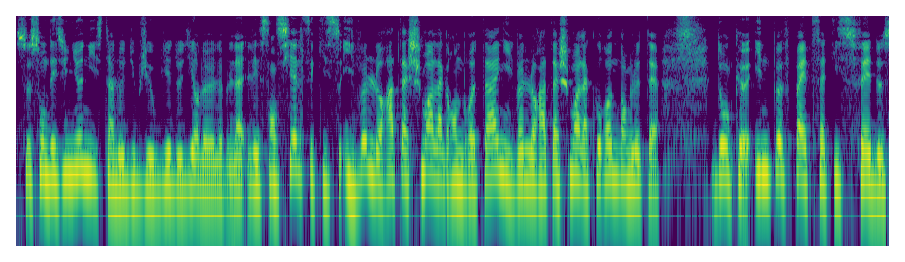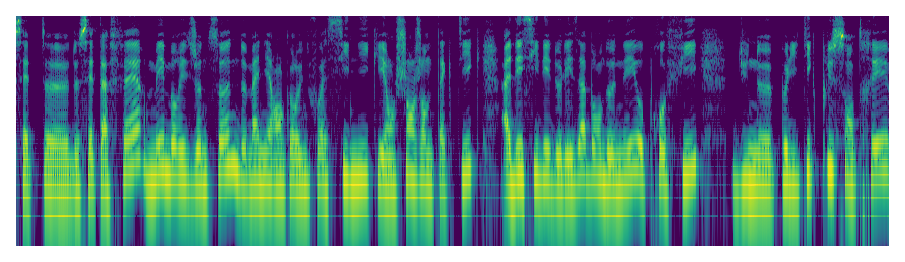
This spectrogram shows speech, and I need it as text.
Ce sont des unionistes, hein, le DUP, j'ai oublié de dire l'essentiel, c'est qu'ils veulent le rattachement à la Grande-Bretagne, ils veulent le rattachement à la couronne d'Angleterre. Donc euh, ils ne peuvent pas être satisfaits de cette, euh, de cette affaire, mais Maurice Johnson, de manière encore une fois cynique et en changeant de tactique, a décidé de les abandonner au profit d'une politique plus centrée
